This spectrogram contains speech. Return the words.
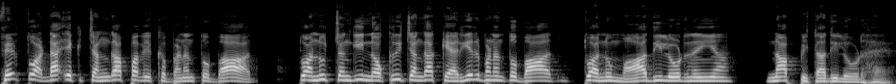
ਫਿਰ ਤੁਹਾਡਾ ਇੱਕ ਚੰਗਾ ਭਵਿੱਖ ਬਣਨ ਤੋਂ ਬਾਅਦ, ਤੁਹਾਨੂੰ ਚੰਗੀ ਨੌਕਰੀ, ਚੰਗਾ ਕੈਰੀਅਰ ਬਣਨ ਤੋਂ ਬਾਅਦ ਤੁਹਾਨੂੰ ਮਾਂ ਦੀ ਲੋੜ ਨਹੀਂ ਆ, ਨਾ ਪਿਤਾ ਦੀ ਲੋੜ ਹੈ।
